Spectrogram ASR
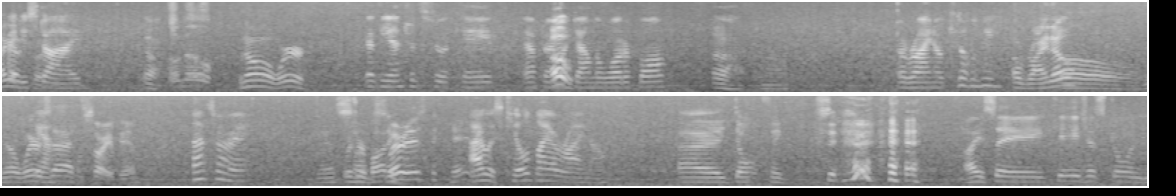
I I, got a just torch. died. Oh, oh no. No, where? At the entrance to a cave after I Oh. went down the waterfall. Oh, no. A rhino killed me. A rhino? Oh, no, where's Yeah. that? I'm sorry, Pam. That's alright. Yeah, that Where's her sucks. body? Where is the cave? I was killed by a rhino. I don't think. I say, Kage, let's go and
